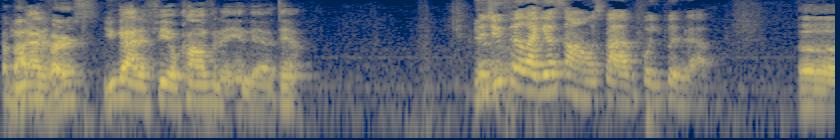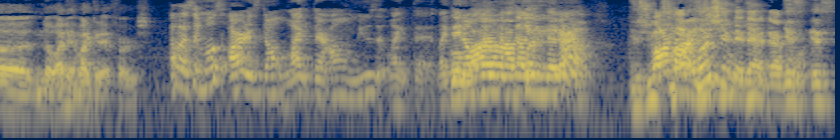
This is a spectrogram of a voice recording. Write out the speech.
About gotta- the verse, You got to feel confident in the attempt. Did you feel like your song was fire before you put it out? Uh, no, I didn't like it at first. Oh, I said most artists don't like their own music like that. Like they But don't why know am I putting you it out? Cause you Why am I try, you- pushing you- it at you- that it's, point? It's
